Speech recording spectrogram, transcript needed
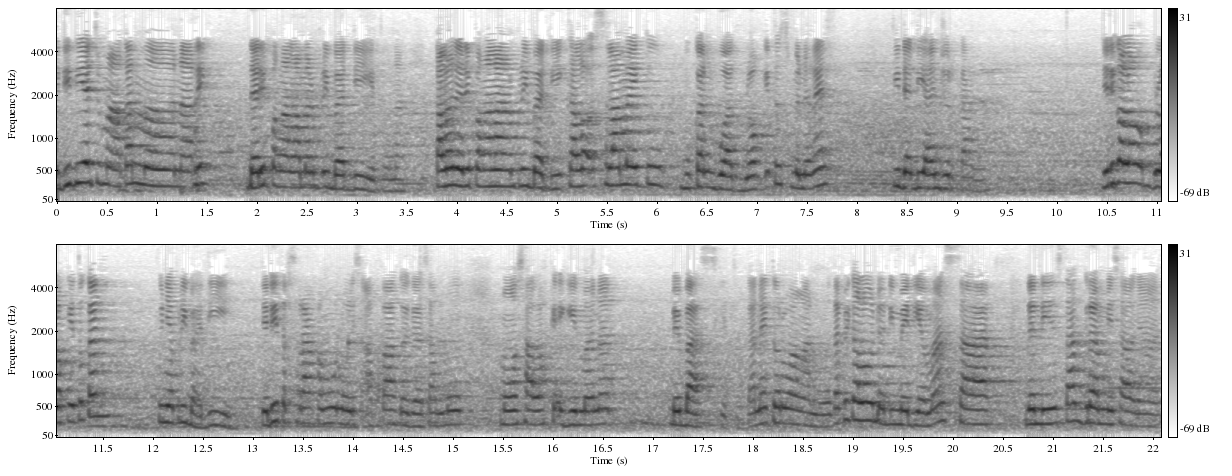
Jadi dia cuma akan menarik dari pengalaman pribadi gitu. Nah kalau dari pengalaman pribadi kalau selama itu bukan buat blog itu sebenarnya tidak dianjurkan. Jadi kalau blog itu kan punya pribadi jadi terserah kamu nulis apa gagasanmu mau salah kayak gimana bebas gitu. Karena itu ruanganmu. Tapi kalau udah di media massa dan di Instagram misalnya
